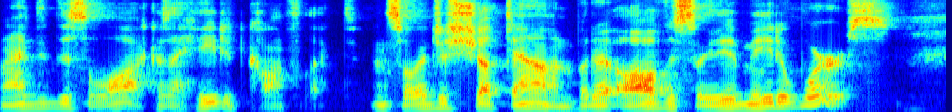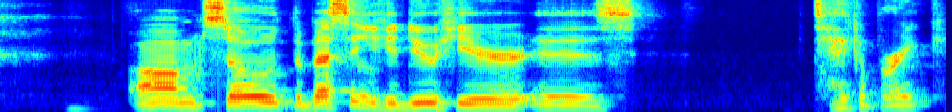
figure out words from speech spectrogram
And I did this a lot because I hated conflict. And so I just shut down, but it, obviously it made it worse. Um, so the best thing you can do here is take a break.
